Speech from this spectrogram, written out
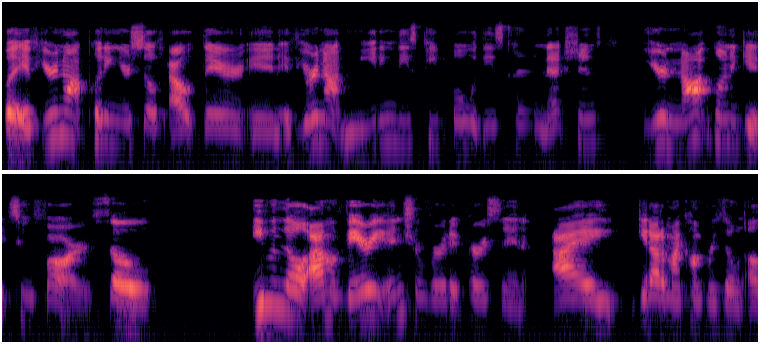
but if you're not putting yourself out there, and if you're not meeting these people with these connections, you're not going to get too far. So even though I'm a very introverted person, I get out of my comfort zone a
